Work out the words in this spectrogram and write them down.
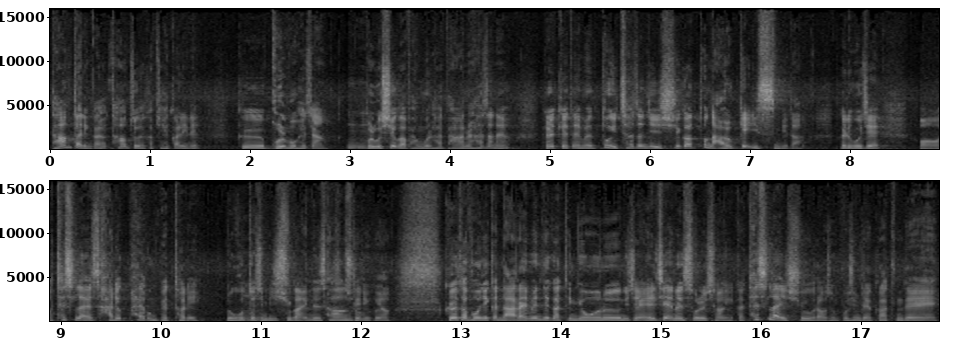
다음 달인가요? 다음 주가 갑자기 헷갈리네. 그 볼보 회장, 음. 볼보 CEO가 방문 방한을 하잖아요. 이렇게 되면 또 2차 전지 이슈가 또 나올 게 있습니다. 그리고 이제 어, 테슬라의 4680 배터리 요것도 음. 지금 이슈가 있는 상황들이고요. 그러다 보니까 나라이멘디 같은 경우는 이제 LG 에너지 솔루션, 그러니까 테슬라 이슈라고 좀 보시면 될 것 같은데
